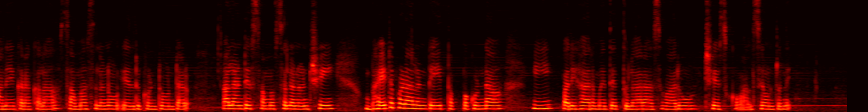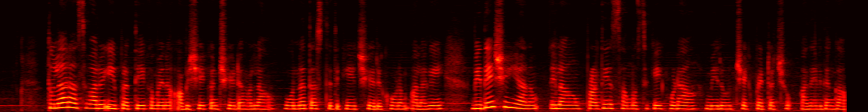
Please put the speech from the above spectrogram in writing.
అనేక రకాల సమస్యలను ఎదుర్కొంటూ ఉంటారు. అలాంటి సమస్యల నుంచి బయటపడాలంటే తప్పకుండా ఈ పరిహారం అయితే తులారాశి వారు చేసుకోవాల్సి ఉంటుంది. తులారాశివారు ఈ ప్రత్యేకమైన అభిషేకం చేయడం వల్ల ఉన్నత స్థితికి చేరుకోవడం అలాగే విదేశీయానం ఇలా ప్రతి సమస్యకి కూడా మీరు చెక్ పెట్టచ్చు. అదేవిధంగా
